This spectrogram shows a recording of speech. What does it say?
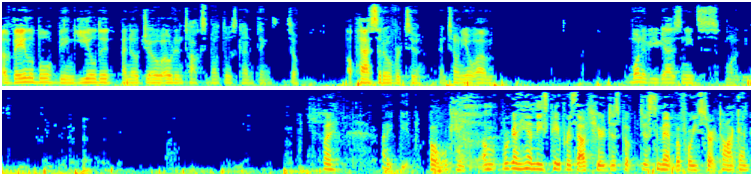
available, being yielded. I know Joe Oden talks about those kind of things. So I'll pass it over to Antonio. Um, one of you guys needs one of these. Right. I, oh, okay. Um, we're going to hand these papers out here just just a minute before you start talking.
